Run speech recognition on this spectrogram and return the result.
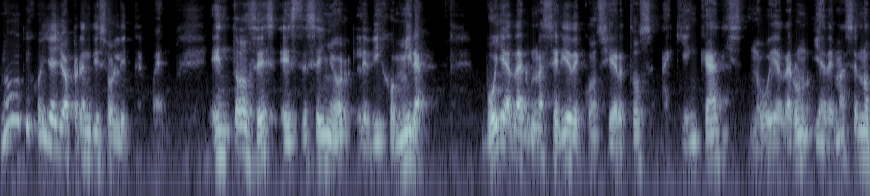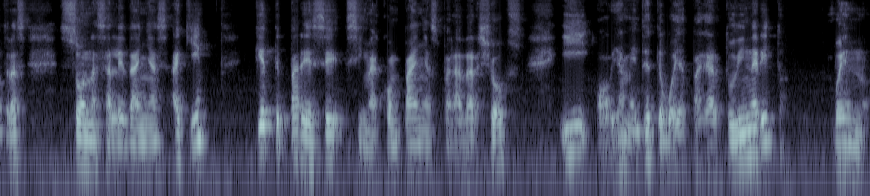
No, dijo ella, yo aprendí solita. Bueno, entonces este señor le dijo, mira, voy a dar una serie de conciertos aquí en Cádiz, no voy a dar uno, y además en otras zonas aledañas aquí. ¿Qué te parece si me acompañas para dar shows? Y obviamente te voy a pagar tu dinerito. Bueno,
